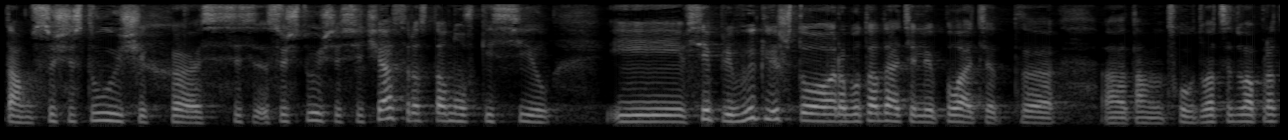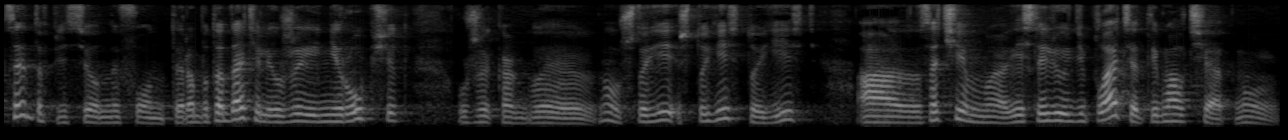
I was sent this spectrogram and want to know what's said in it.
там, существующих, э, существующей сейчас расстановки сил – и все привыкли, что работодатели платят э, э, там сколько, 22% пенсионный фонд, и работодатели уже и не ропщут, уже как бы, ну, что, есть, что есть, то есть. А зачем, если люди платят и молчат, ну,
